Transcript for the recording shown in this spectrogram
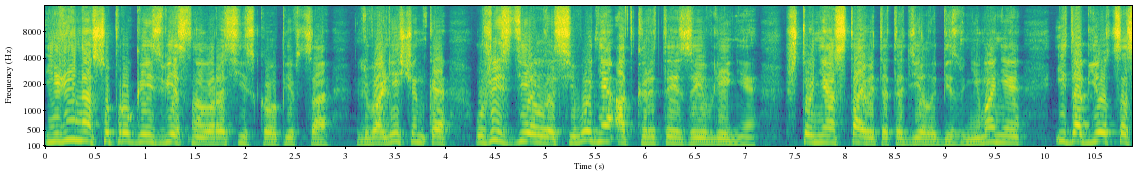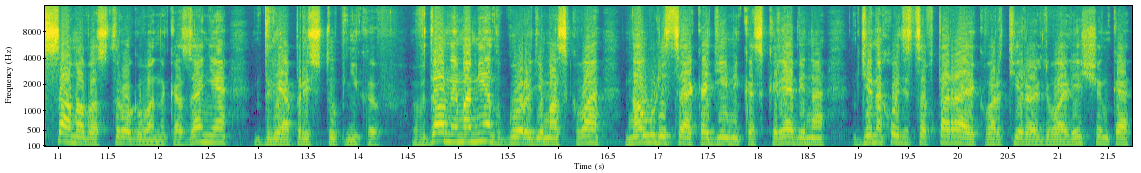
Ирина, супруга известного российского певца Льва Лещенко, уже сделала сегодня открытое заявление, что не оставит это дело без внимания и добьется самого строгого наказания для преступников. В данный момент в городе Москва на улице Академика Скрябина, где находится вторая квартира Льва Лещенко,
